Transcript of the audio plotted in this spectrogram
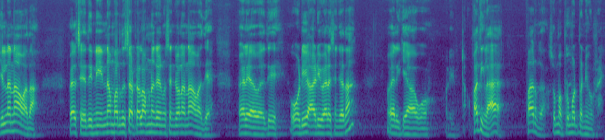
இல்லைன்னா ஆகாதான் வேலை செய்யுது நீ என்ன மருந்து சாப்பிட்டாலும் அம்மன கிழமை செஞ்சாலும் என்ன ஆகாது. வேலையாகாது ஓடி ஆடி வேலை செஞ்சால் தான் வேலைக்கு ஆகும் அப்படின்ட்டான். பார்த்தீங்களா பாருங்கள் சும்மா ப்ரொமோட் பண்ணி விட்றேன்.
